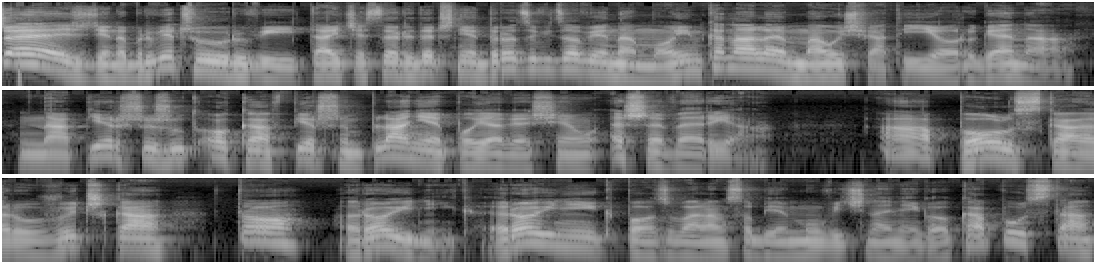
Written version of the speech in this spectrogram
Cześć, dzień dobry wieczór, witajcie serdecznie drodzy widzowie na moim kanale Mały Świat Jorgena. Na pierwszy rzut oka w pierwszym planie pojawia się Echeveria, a polska różyczka to rojnik. Rojnik, pozwalam sobie mówić na niego kapusta,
